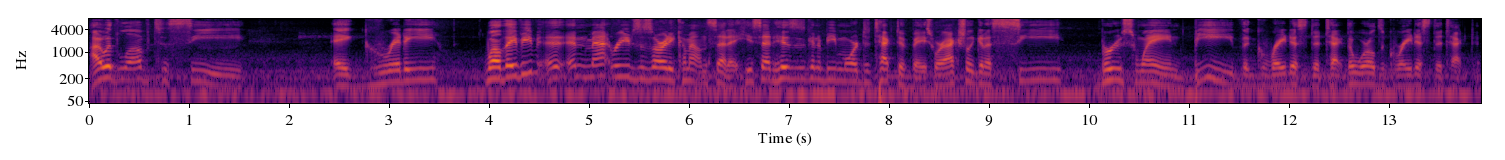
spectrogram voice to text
i would love to see a gritty well they've even and matt reeves has already come out and said it he said his is going to be more detective based we're actually going to see bruce wayne be the greatest detect the world's greatest detective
